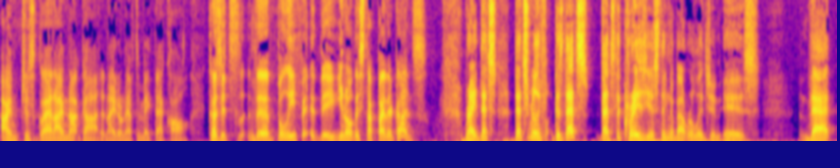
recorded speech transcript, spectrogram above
I'm just glad I'm not God and I don't have to make that call." Because it's the belief they you know they stuck by their guns. Right. That's that's really because that's that's the craziest thing about religion is that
